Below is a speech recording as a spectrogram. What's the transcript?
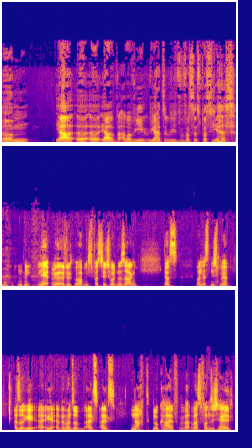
Ähm, ja, äh, äh, ja, aber wie, wie hat, wie, was ist passiert? nee, es ist überhaupt nichts passiert. Ich wollte nur sagen, dass man das nicht mehr, also äh, wenn man so als als Nachtlokal wa- was von sich hält,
